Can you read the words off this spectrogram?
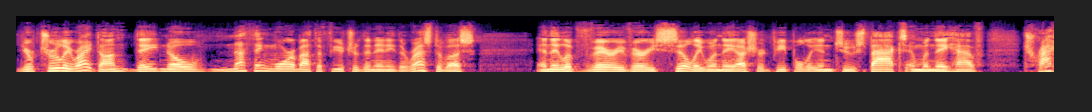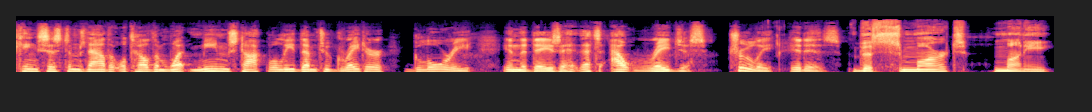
you're truly right, Don. They know nothing more about the future than any of the rest of us. And they look very, very silly when they ushered people into SPACs and when they have tracking systems now that will tell them what meme stock will lead them to greater glory in the days ahead. That's outrageous. Truly, it is. The smart money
